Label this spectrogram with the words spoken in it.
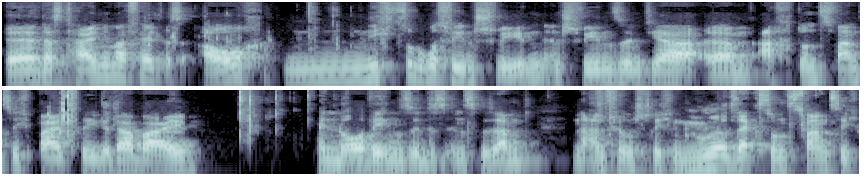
Äh, das Teilnehmerfeld ist auch nicht so groß wie in Schweden. In Schweden sind ja ähm, 28 Beiträge dabei. In Norwegen sind es insgesamt in Anführungsstrichen nur 26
